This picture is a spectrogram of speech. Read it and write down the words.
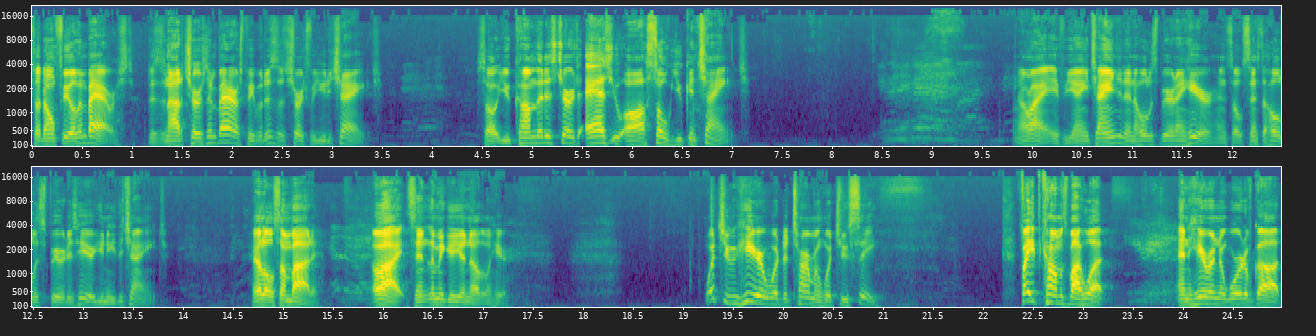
so don't feel embarrassed. This is not a church to embarrass people. This is a church for you to change. So you come to this church as you are so you can change. Amen. All right, if you ain't changing, then the Holy Spirit ain't here. And so since the Holy Spirit is here, you need to change. Hello, somebody. All right, so let me give you another one here. What you hear will determine what you see. Faith comes by what? Hearing. And hearing the word of God.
